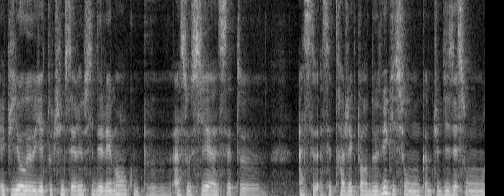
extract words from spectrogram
Et puis euh, il y a toute une série aussi d'éléments qu'on peut associer à cette, euh, à, cette trajectoire de vie qui sont, comme tu disais, son,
